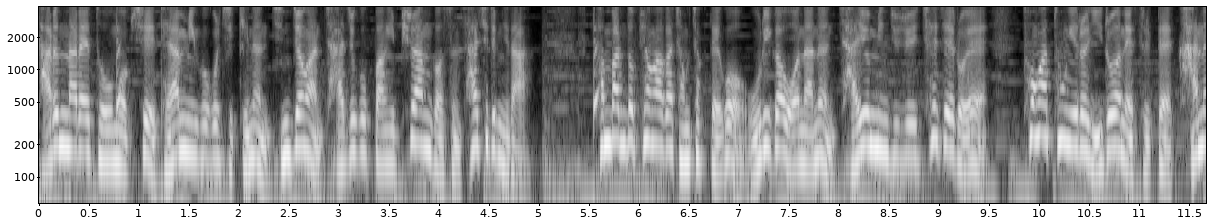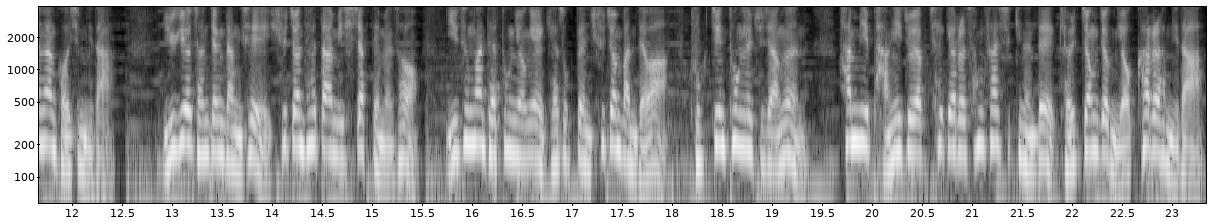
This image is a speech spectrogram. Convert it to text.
다른 나라의 도움 없이 대한민국을 지키는 진정한 자주국방이 필요한 것은 사실입니다. 한반도 평화가 정착되고 우리가 원하는 자유민주주의 체제로의 통화 통일을 이루어냈을 때 가능한 것입니다. 6.25 전쟁 당시 휴전 회담이 시작되면서 이승만 대통령의 계속된 휴전 반대와 북진 통일 주장은 한미 방위 조약 체결을 성사시키는데 결정적 역할을 합니다.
